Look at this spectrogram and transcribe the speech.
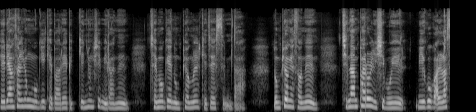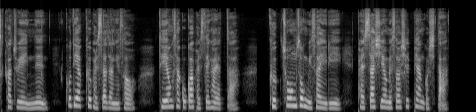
대량 살육무기 개발에 빗긴 흉심이라는 제목의 논평을 게재했습니다. 논평에서는 지난 8월 25일 미국 알라스카주에 있는 코디아크 발사장에서 대형 사고가 발생하였다. 극초음속 미사일이 발사 시험에서 실패한 것이다.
